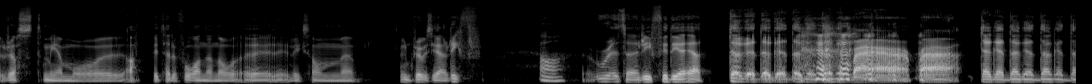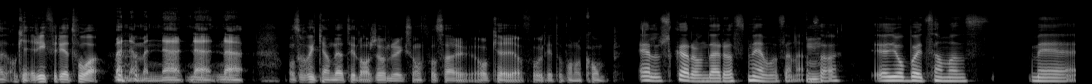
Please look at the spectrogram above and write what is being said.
röstmemo-app i telefonen och eh, liksom eh, improviserar riff. Ja. R- så här, Riff idé 1. Dugga, dugga, dugga, dugga. Okej, riff idé 2. Men, nej, men, nej, nej, nej. Och så skickar han det till Lars Ulrik som får så här, okej jag får hitta på någon komp. älskar de där röstmemosarna. Mm. Alltså. Jag jobbar ju tillsammans med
